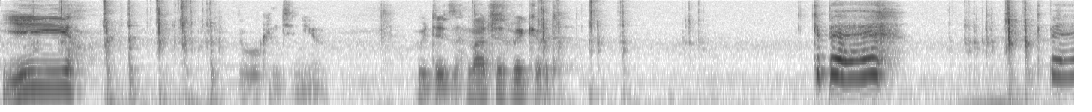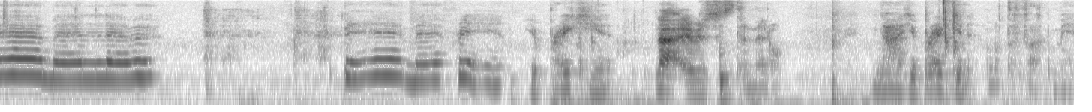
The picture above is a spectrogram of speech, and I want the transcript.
yeah We will continue. We did as much as we could goodbye goodbye my lover goodbye my friend you're breaking it No, it was just the middle. No, you're breaking it. What the fuck, man?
